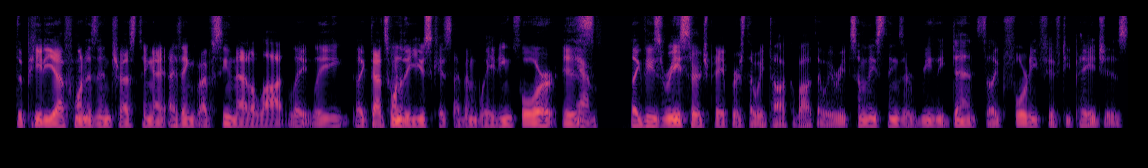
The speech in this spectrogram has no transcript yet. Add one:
the PDF one is interesting. I, I, think I've seen that a lot lately. Like that's one of the use cases I've been waiting for is. Like these research papers that we talk about that we read. Some of these things are really dense, they're like 40, 50 pages.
